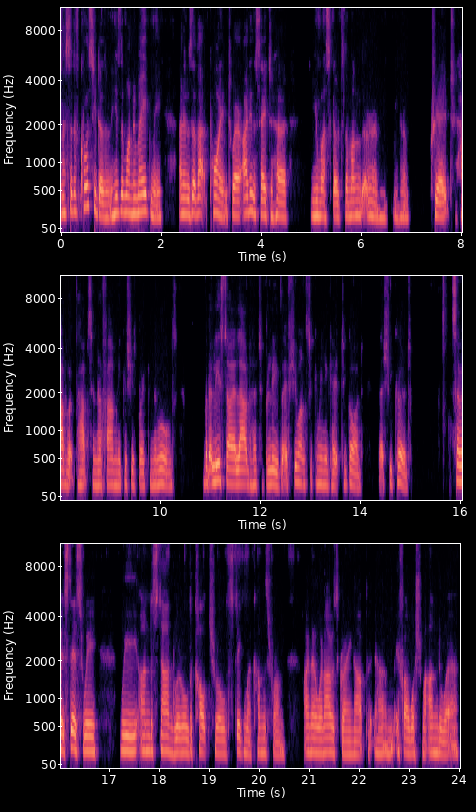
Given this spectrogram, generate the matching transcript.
I said, Of course he doesn't. He's the one who made me. And it was at that point where I didn't say to her, You must go to the mother and, you know, create havoc perhaps in her family because she's breaking the rules. But at least I allowed her to believe that if she wants to communicate to God, that she could. So it's this we we understand where all the cultural stigma comes from. I know when I was growing up, um, if I washed my underwear,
